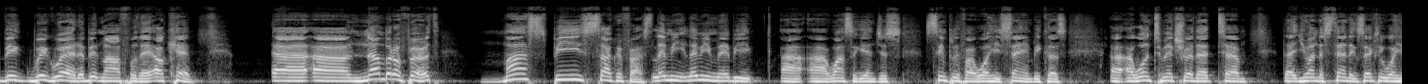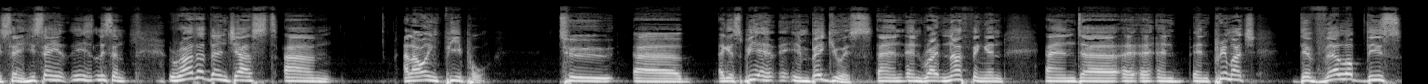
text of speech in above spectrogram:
big big word, a bit mouthful there. Okay, uh, uh, number of birth must be sacrificed. Let me let me maybe uh, uh, once again just simplify what he's saying because uh, I want to make sure that um, that you understand exactly what he's saying. He's saying, listen, rather than just um, allowing people to uh, I guess be ambiguous and and write nothing and and uh, and and pretty much develop this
